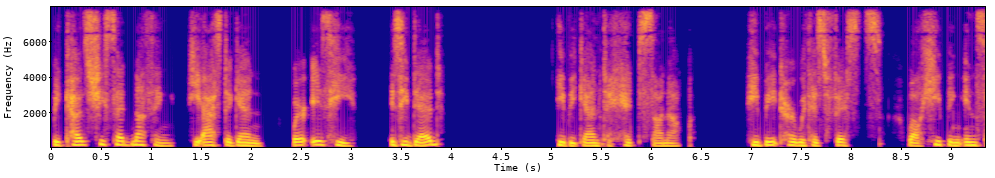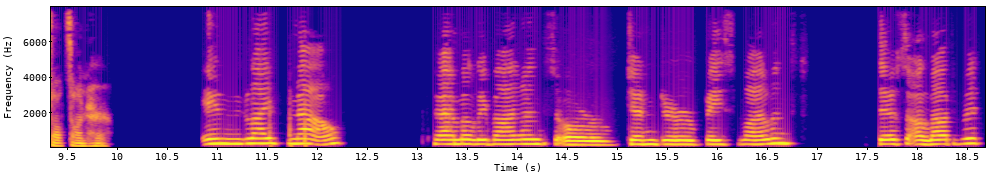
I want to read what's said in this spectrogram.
Because she said nothing, he asked again, Where is he? Is he dead? He began to hit Sanaaq. He beat her with his fists while heaping insults on her. In life now, family violence or gender based violence. There's a lot of it,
